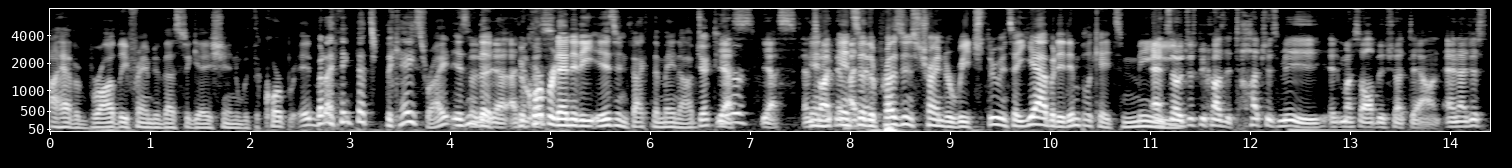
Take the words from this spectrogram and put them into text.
I have a broadly framed investigation with the corporate, but I think that's the case, right? Isn't So, the, yeah, the corporate entity is in fact the main object here? yes, yes, and, And, so I think, and so think- the president's trying to reach through and say, yeah, but it implicates me. and so just because it touches me, it must all be shut down. And I just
